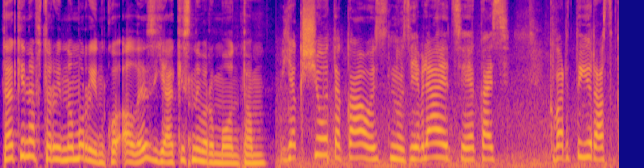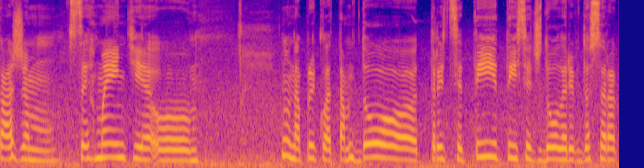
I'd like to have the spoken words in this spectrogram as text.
так і на вторинному ринку, але з якісним ремонтом. Якщо така ось ну з'являється якась квартира, скажімо, в сегменті, ну, наприклад, там до 30 тисяч доларів до 40,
